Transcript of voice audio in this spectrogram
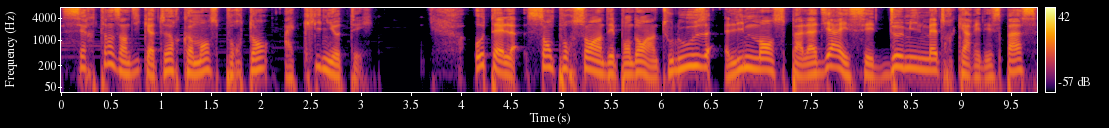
certains indicateurs commencent pourtant à clignoter. Hôtel 100% indépendant à Toulouse, l'immense Palladia et ses 2000 mètres carrés d'espace,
